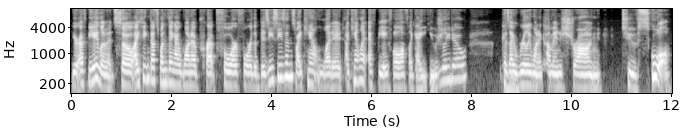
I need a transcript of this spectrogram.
your FBA limits. So I think that's one thing I want to prep for for the busy season. So I can't let it, I can't let FBA fall off like I usually do because mm-hmm. I really want to come in strong to school.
